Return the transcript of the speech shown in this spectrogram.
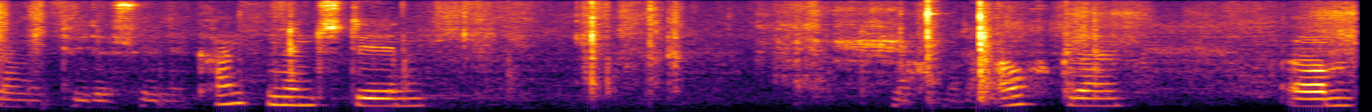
Damit wieder schöne Kanten entstehen. Das machen wir da auch gleich. Ähm,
